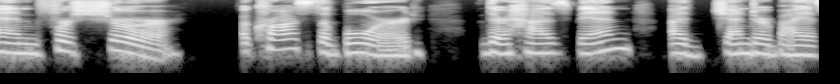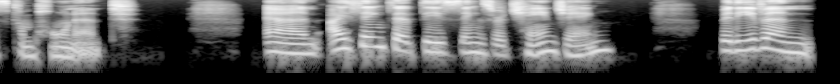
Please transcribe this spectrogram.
And for sure, across the board, there has been a gender bias component and I think that these things are changing. But even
